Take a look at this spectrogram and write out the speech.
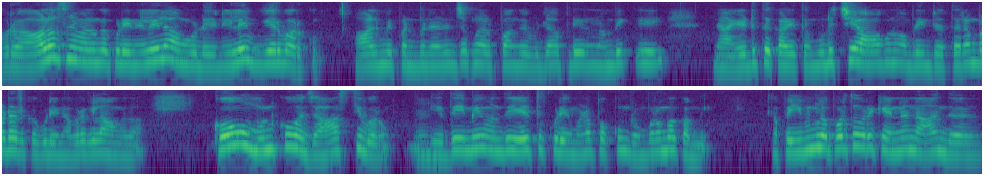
ஒரு ஆலோசனை வழங்கக்கூடிய நிலையில் அவங்களுடைய நிலை உயர்வாக இருக்கும். ஆளுமை பண்பு நிறைஞ்சவங்களா இருப்பாங்க. விடாப்பிடியான நம்பிக்கை நான் எடுத்த காரியத்தை முடிச்சே ஆகணும் அப்படின்ற திறம்பட இருக்கக்கூடிய நபர்களாக அவங்க தான். கோவம் முன்கோவம் ஜாஸ்தி வரும். எதையுமே வந்து ஏற்றுக்கூடிய மனப்பக்குவம் ரொம்ப ரொம்ப கம்மி. அப்போ இவங்களை பொறுத்த வரைக்கும் என்னன்னா இந்த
